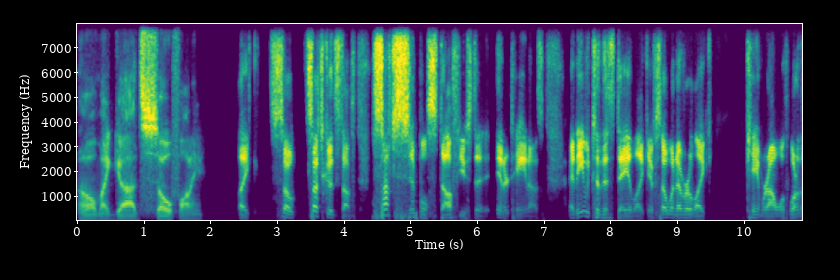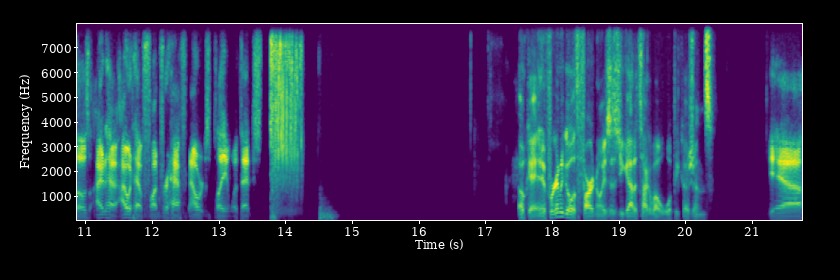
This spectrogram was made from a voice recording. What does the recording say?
oh my god, so funny. like so such good stuff. Such simple stuff used to entertain us. And even to this day like if someone ever like came around with one of those i'd have i would have fun for half an hour just playing with that. Okay, and if we're gonna go with fart noises, you got to talk about whoopee cushions. yeah.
